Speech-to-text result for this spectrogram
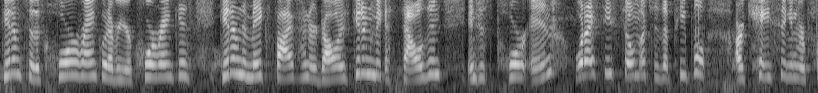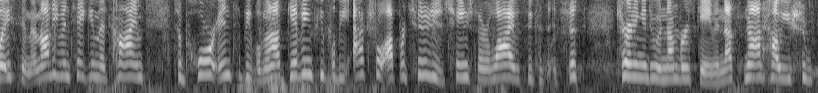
Get them to the core rank, whatever your core rank is. Get them to make five hundred dollars. Get them to make a thousand, and just pour in. What I see so much is that people are chasing and replacing. They're not even taking the time to pour into people. They're not giving people the actual opportunity to change their lives because it's just turning into a numbers game. And that's not how you should,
